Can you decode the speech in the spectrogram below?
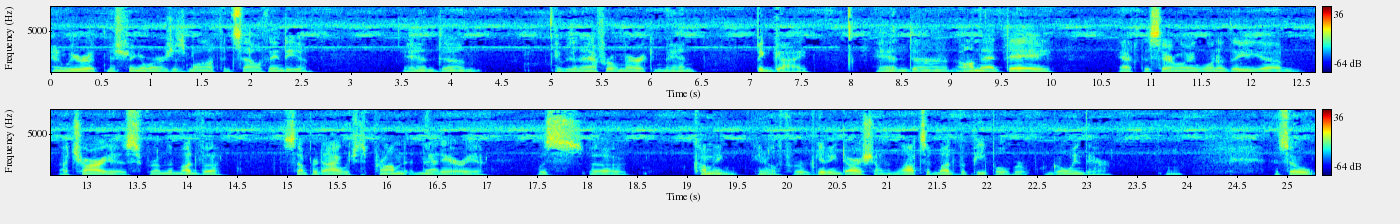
and we were at Maharaj's math in South India, and um, he was an Afro-American man, big guy, and uh, on that day, after the ceremony, one of the um, acharyas from the Madhva Sampradaya, which is prominent in that area, was uh, coming, you know, for giving darshan, and lots of Madhva people were, were going there. Mm-hmm. And so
